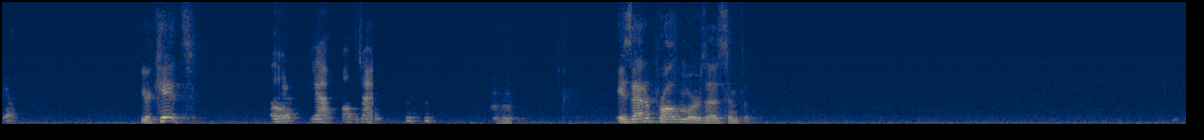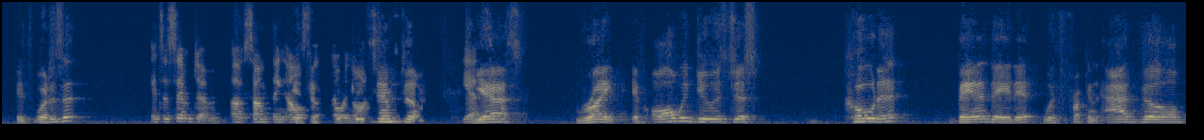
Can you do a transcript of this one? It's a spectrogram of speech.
Yeah. Your kids? Oh, yeah. All the time. Mm-hmm. Is that a problem or is that a symptom? It's what is it? It's a symptom of something else it's a that's going on. symptom. Yes. Yes. Right. If all we do is just code it, band-aid it with fucking Advil,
